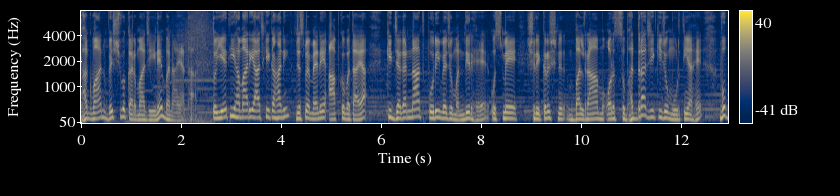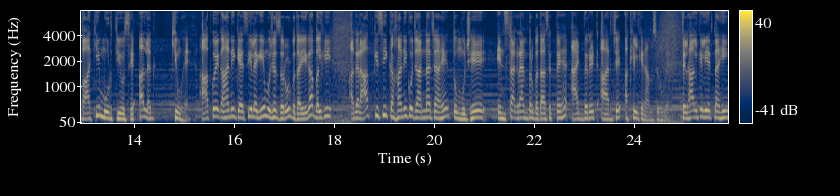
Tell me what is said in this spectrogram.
भगवान विश्वकर्मा जी ने बनाया था। तो ये थी हमारी आज की कहानी, जिसमें मैंने आपको बताया कि जगन्नाथपुरी में जो मंदिर है, उसमें श्री कृष्ण, बलराम और सुभद्रा जी की जो मूर्तियाँ हैं, वो बाकी मूर्तियों से अलग क्यों है? आपको ये कहानी कैसी लगी मुझे ज़रूर बताइएगा, बल्कि अगर आप किसी कहानी को जानना चाहें तो मुझे इंस्टाग्राम पर बता सकते हैं at the rate R J Akhil के नाम से हुए फ़िलहाल के लिए इतना ही,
